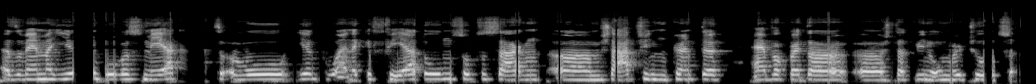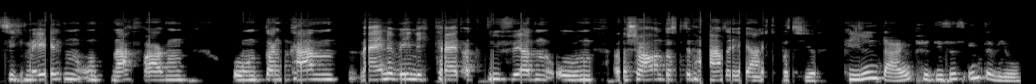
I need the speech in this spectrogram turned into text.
Also wenn man irgendwo was merkt, wo irgendwo eine Gefährdung sozusagen ähm, stattfinden könnte, einfach bei der äh, Stadt Wien Umweltschutz sich melden und nachfragen. Und dann kann meine Wenigkeit aktiv werden und äh, schauen, dass dem Hamster ja nichts passiert. Vielen Dank für dieses Interview.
